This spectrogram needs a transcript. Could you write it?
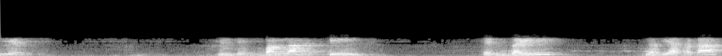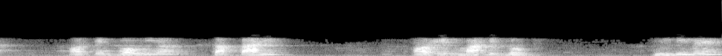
ये हिंदी, बांग्ला में तीन। एक दैनिक नदिया प्रकाश, और एक गौरीय साप्ताहिक, और एक मासिक गौर। हिंदी में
